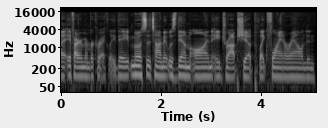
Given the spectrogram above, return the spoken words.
uh, if i remember correctly. They most of the time it was them on a drop ship like flying around and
